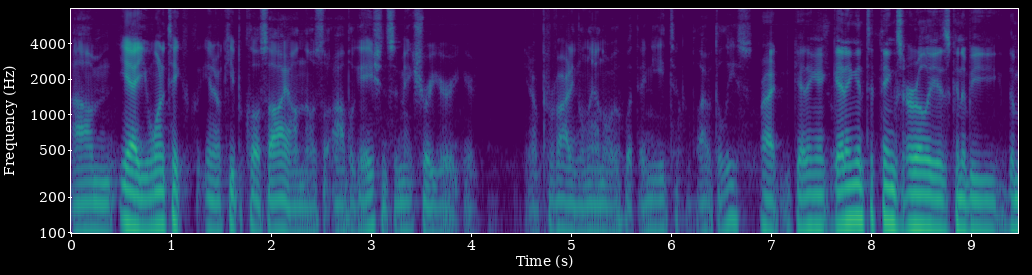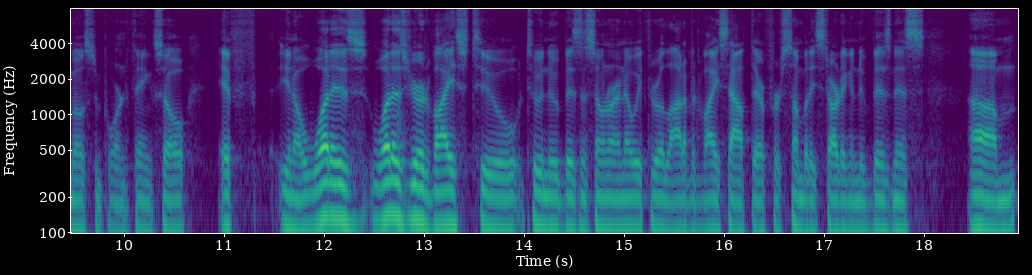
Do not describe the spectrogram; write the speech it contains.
Um, yeah, you want to take you know keep a close eye on those obligations and make sure you're, you're you know providing the landlord with what they need to comply with the lease. Right. Getting it, getting into things early is going to be the most important thing. So if you know what is what is your advice to to a new business owner? I know we threw a lot of advice out there for somebody starting a new business. Um,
